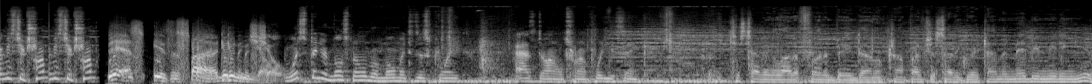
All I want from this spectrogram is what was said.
Hi, Mr. Trump. Mr. Trump. This is the Spud Goodman Show. What's been your most memorable moment to this point as Donald Trump? What do you think? Just having a lot of fun and being Donald Trump. I've just had a great time and maybe meeting you.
